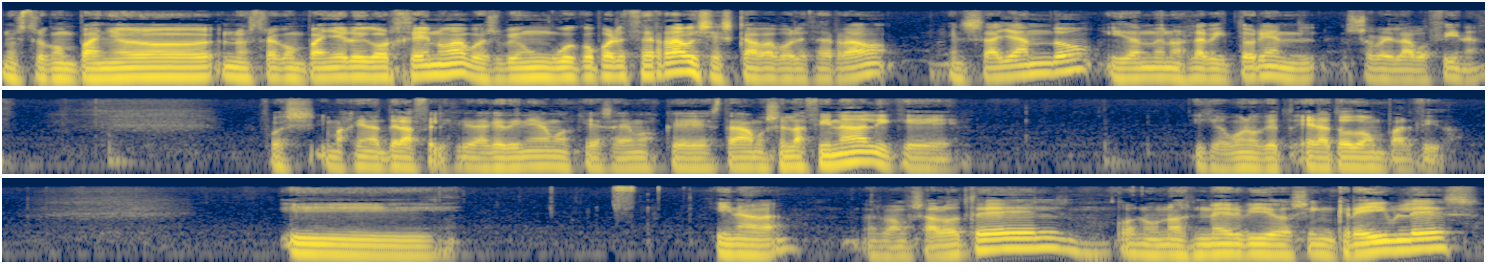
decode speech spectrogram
nuestro compañero, nuestro compañero Igor Genua pues ve un hueco por el cerrado y se escapa por el cerrado, ensayando y dándonos la victoria sobre la bocina. Pues imagínate la felicidad que teníamos, que ya sabemos que estábamos en la final y que, y que bueno, que era todo un partido. Y, y nada, nos vamos al hotel con unos nervios increíbles,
